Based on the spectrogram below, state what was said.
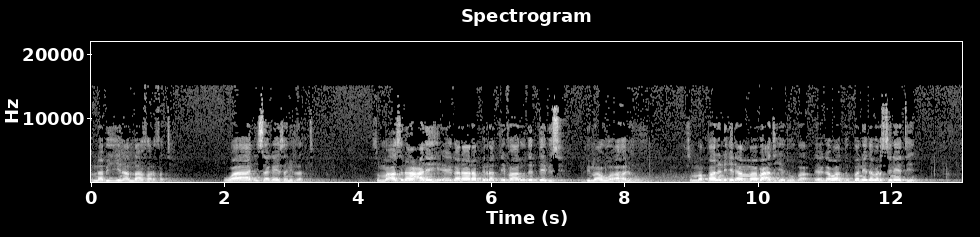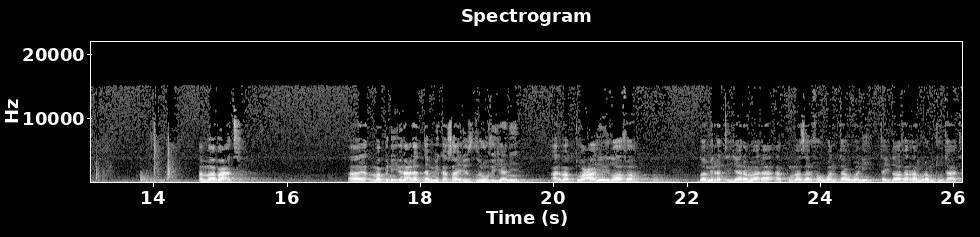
نبيين الله فرفت. وان إساقيا سنرت ثم أثنى عليه إيغانا رب الرت فارود الدبس بما هو أهله. ثم قال نجد أما بعد جدوبا إيغا وان دبني دبر سنيتي أما بعد. آية. مبني على الدم كسائر الظروف جانين. المقطوعة عن الإضافة. ضمرت إجارة مالا. أكما ظرف وانتا وني. تإضافة مرمتو تاتي.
